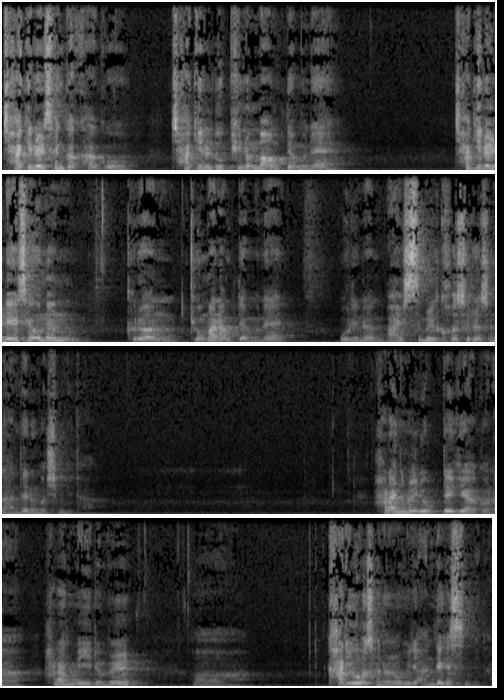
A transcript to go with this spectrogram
자기를 생각하고 자기를 높이는 마음 때문에 자기를 내세우는 그런 교만함 때문에 우리는 말씀을 거스려서는 안 되는 것입니다. 하나님을 욕되게 하거나 하나님의 이름을 어, 가리워서는 오히려 안 되겠습니다.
